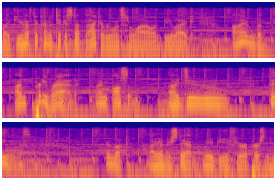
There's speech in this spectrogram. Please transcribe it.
Like you have to kind of take a step back every once in a while and be like, I'm the I'm pretty rad. I'm awesome. I do things and look, I understand. Maybe if you're a person who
